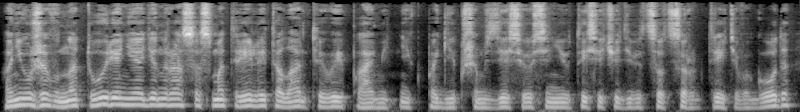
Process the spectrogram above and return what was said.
Они уже в натуре не один раз осмотрели талантливый памятник, погибшим здесь осенью 1943 года,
